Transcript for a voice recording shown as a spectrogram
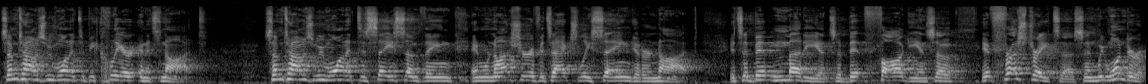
sometimes we want it to be clear and it's not. Sometimes we want it to say something and we're not sure if it's actually saying it or not. It's a bit muddy, it's a bit foggy, and so it frustrates us. And we wonder,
